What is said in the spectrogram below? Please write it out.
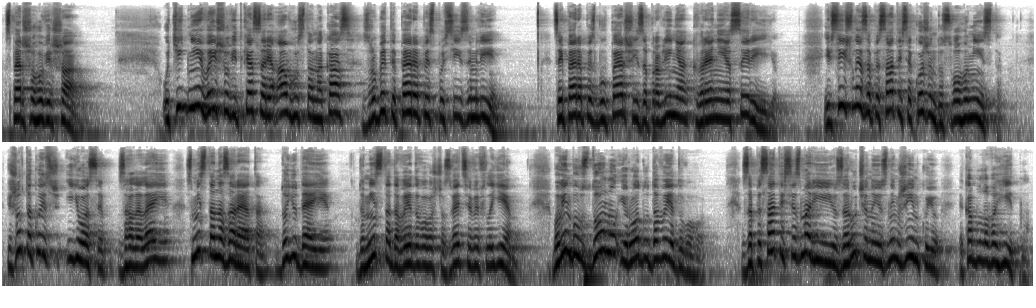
з першого вірша. У ті дні вийшов від кесаря Августа наказ зробити перепис по всій землі. Цей перепис був перший за правління Кверенія Сирією. І всі йшли записатися кожен до свого міста. Пішов також і Йосип з Галилеї, з міста Назарета, до Юдеї, до міста Давидового, що зветься Вифлеєм, бо він був з дому і роду Давидового, записатися з Марією, зарученою з ним жінкою, яка була вагітна.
